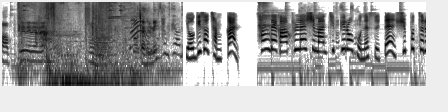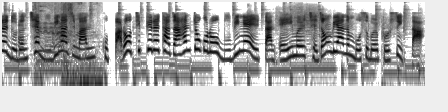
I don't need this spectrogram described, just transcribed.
아왜왜왜왜? 자 여기서 잠깐. 상대가 플래시만 TP로 보냈을 땐 쉬프트를 누른 채 무빙하지만 곧바로 TP를 타자 한쪽으로 무빙해 일단 에임을 재정비하는 모습을 볼 수 있다.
